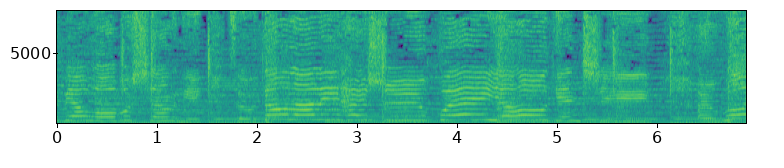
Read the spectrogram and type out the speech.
代表我不想你，走到哪里还是会有惦记，而我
